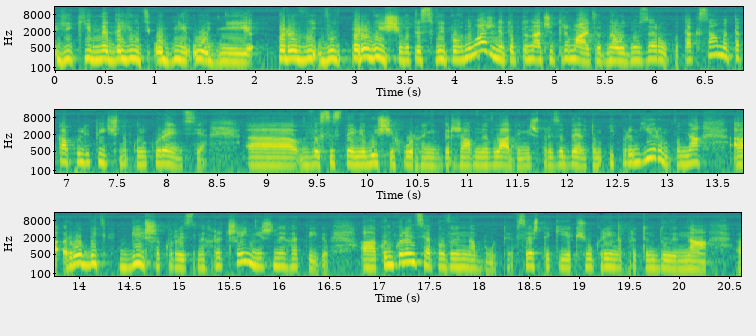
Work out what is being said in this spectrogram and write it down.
які не дають одні одній перевищувати свої повноваження, тобто, наче тримають одна одну за руку. Так само така політична конкуренція е, в системі вищих органів державної влади між президентом і прем'єром, вона е, робить більше корисних речей ніж негативів. Конкуренція повинна бути. Все ж таки, якщо Україна претендує на е,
